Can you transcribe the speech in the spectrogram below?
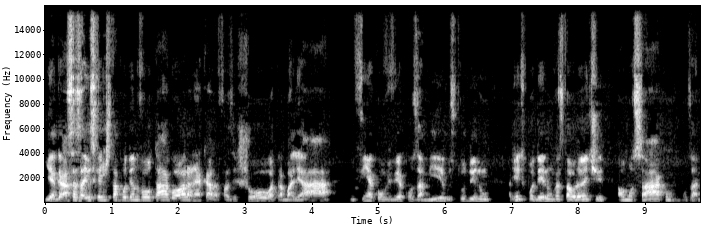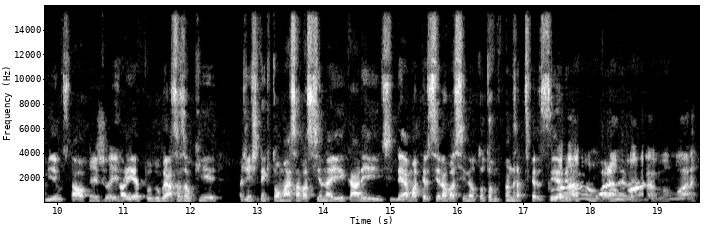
E é graças a isso que a gente está podendo voltar agora, né, cara? Fazer show, a trabalhar, enfim, a conviver com os amigos, tudo, ir num, a gente poder ir num restaurante almoçar com os amigos e tal. É isso aí. Isso aí é tudo graças ao que a gente tem que tomar essa vacina aí, cara, e se der uma terceira vacina, eu tô tomando a terceira. Claro, vamos embora, né, vamos embora.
